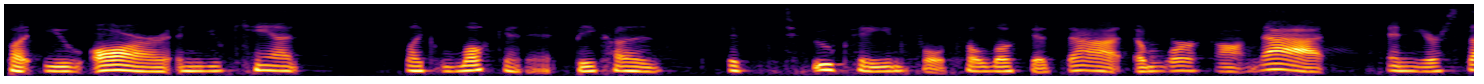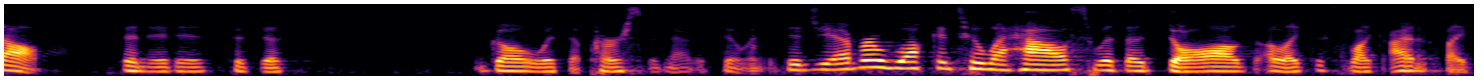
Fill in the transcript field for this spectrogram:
but you are and you can't like look at it because it's too painful to look at that and work on that in yourself. than it is to just go with the person that is doing it. Did you ever walk into a house with a dog? Like this, like I like.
